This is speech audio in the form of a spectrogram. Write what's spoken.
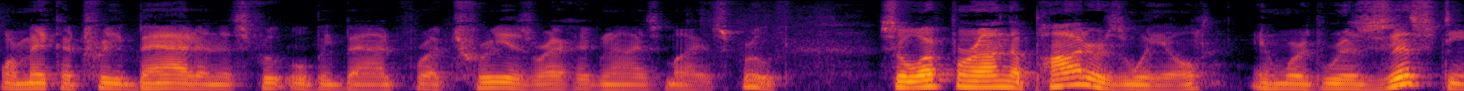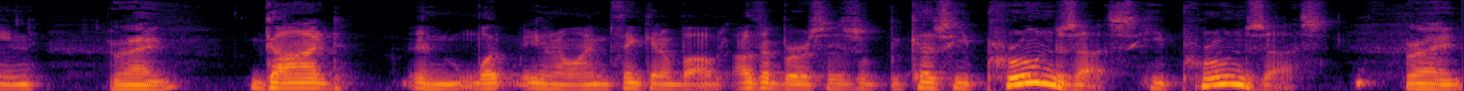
or make a tree bad, and its fruit will be bad. For a tree is recognized by its fruit. So if we're on the potter's wheel and we're resisting Right. God and what you know, I'm thinking about other verses because He prunes us. He prunes us. Right.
